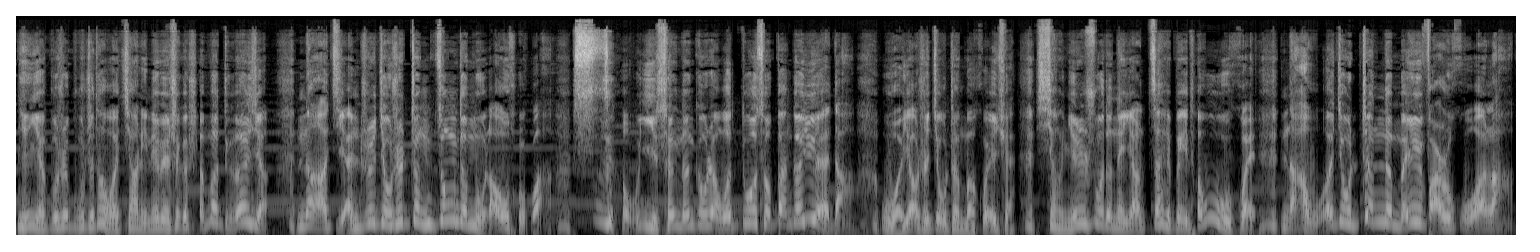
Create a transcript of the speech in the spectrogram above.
您也不是不知道我家里那位是个什么德行，那简直就是正宗的母老虎啊！嘶吼一声能够让我哆嗦半个月的。我要是就这么回去，像您说的那样再被他误会，那我就真的没法活了。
